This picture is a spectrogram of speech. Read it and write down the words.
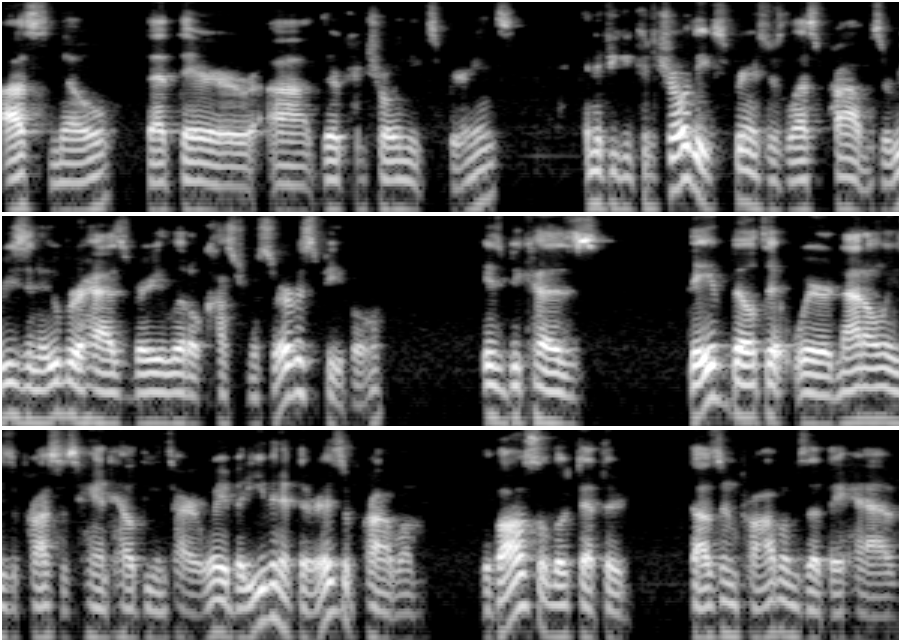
us know that they're uh, they're controlling the experience. And if you can control the experience, there's less problems. The reason Uber has very little customer service people is because they've built it where not only is the process handheld the entire way, but even if there is a problem, they've also looked at their dozen problems that they have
